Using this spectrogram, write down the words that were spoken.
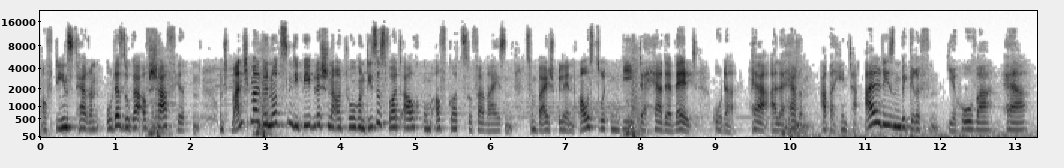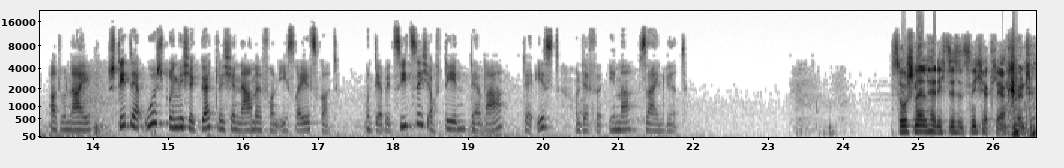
auf Dienstherren oder sogar auf Schafhirten. Und manchmal benutzen die biblischen Autoren dieses Wort auch, um auf Gott zu verweisen. Zum Beispiel in Ausdrücken wie der Herr der Welt oder Herr aller Herren. Aber hinter all diesen Begriffen, Jehova, Herr, Adonai, steht der ursprüngliche göttliche Name von Israels Gott. Und der bezieht sich auf den, der war, der ist und der für immer sein wird. So schnell hätte ich das jetzt nicht erklären können.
